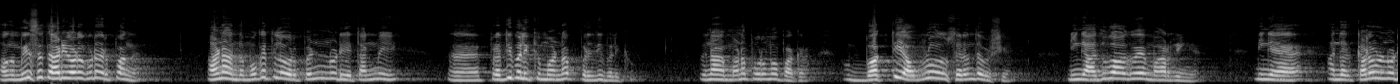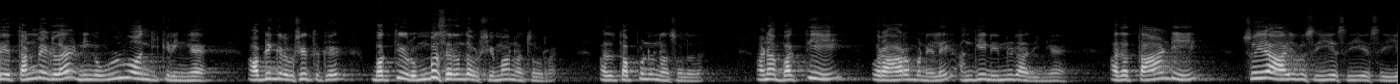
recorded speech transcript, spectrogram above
அவங்க மீச தாடியோடு கூட இருப்பாங்க. ஆனால் அந்த முகத்தில் ஒரு பெண்ணுடைய தன்மை பிரதிபலிக்குமானா பிரதிபலிக்குமான்னா பிரதிபலிக்கும். இது நான் மனப்பூர்வமாக பார்க்குறேன் பக்தி அவ்வளோ சிறந்த விஷயம். நீங்கள் அதுவாகவே மாறுறீங்க. நீங்கள் அந்த கடவுளினுடைய தன்மைகளை நீங்கள் உள்வாங்கிக்கிறீங்க அப்படிங்கிற விஷயத்துக்கு பக்தி ரொம்ப சிறந்த விஷயமா நான் சொல்கிறேன் அது தப்புன்னு நான் சொல்லலை. ஆனால் பக்தி ஒரு ஆரம்ப நிலை. அங்கேயே நின்றுடாதீங்க அதை தாண்டி சுய ஆய்வு செய்ய செய்ய செய்ய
